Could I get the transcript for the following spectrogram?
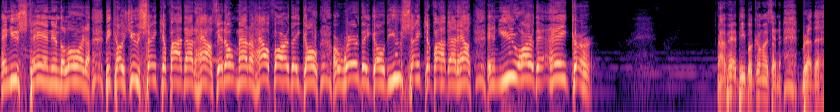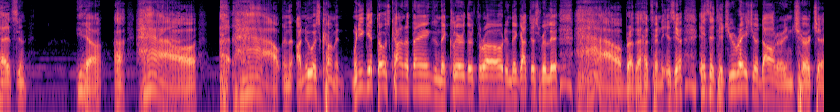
And you stand in the Lord uh, because you sanctify that house. It don't matter how far they go or where they go. You sanctify that house and you are the anchor. I've had people come and say, Brother Hudson, yeah, uh, how how? And I knew it was coming. When you get those kind of things and they clear their throat and they got this religion, how, Brother Hudson, is it, is it that you raised your daughter in church uh,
